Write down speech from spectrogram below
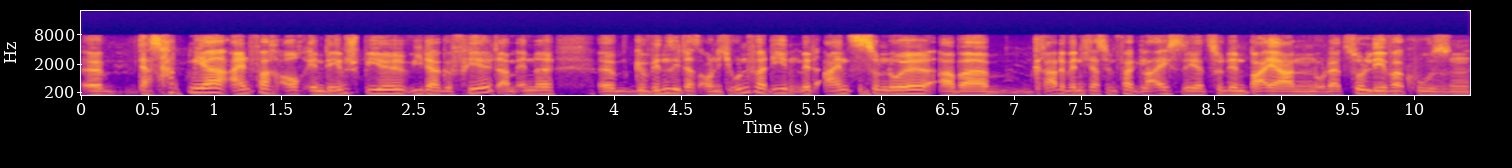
äh, das hat mir einfach auch in dem Spiel wieder gefehlt. Am Ende äh, gewinnen sie das auch nicht unverdient mit 1 zu 0, aber gerade wenn ich das im Vergleich sehe zu den Bayern oder zu Leverkusen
